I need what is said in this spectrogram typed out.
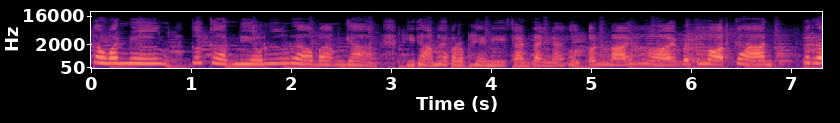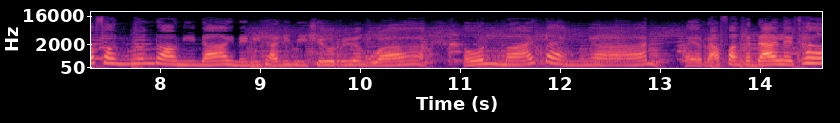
แต่วันหนึ่งก็เกิดมีเรื่องราวบางอย่าง ที่ทำให้ประเพณีการแต่งงานของต้นไม้หายไปตลอดกาล รับฟังเรื่องราวนี้ได้ในนิทานที่มีชื่อเรื่องว่า ต้นไม้แต่งงาน ไปรับฟังกันได้เลยค่ะ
